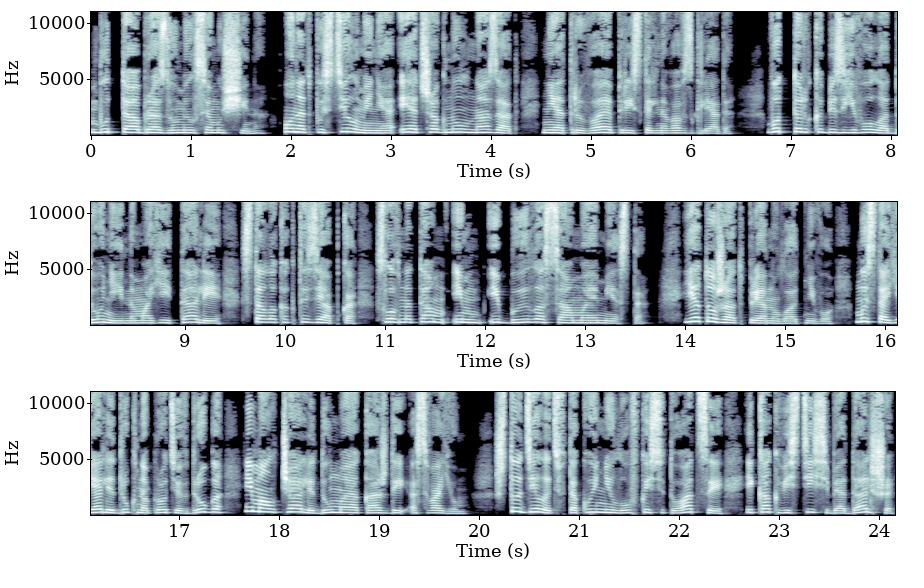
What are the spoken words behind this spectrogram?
Будто образумился мужчина. Он отпустил меня и отшагнул назад, не отрывая пристального взгляда. Вот только без его ладоней на моей талии стало как-то зябко, словно там им и было самое место. Я тоже отпрянула от него. Мы стояли друг напротив друга и молчали, думая каждый о своем. Что делать в такой неловкой ситуации и как вести себя дальше,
